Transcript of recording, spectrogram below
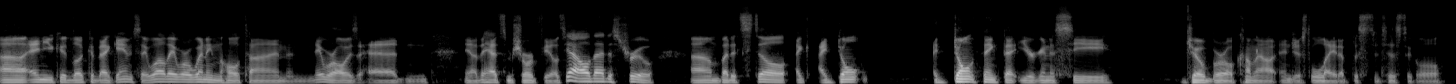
Uh, and you could look at that game and say, well, they were winning the whole time and they were always ahead. And, you know, they had some short fields. Yeah, all that is true. Um, but it's still like, I don't, I don't think that you're going to see Joe Burrow come out and just light up the statistical,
